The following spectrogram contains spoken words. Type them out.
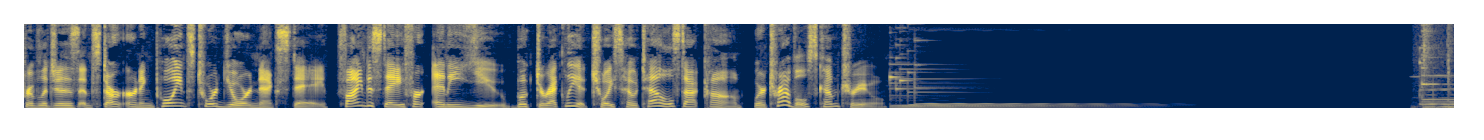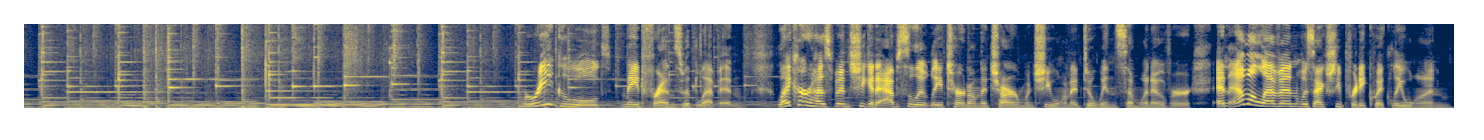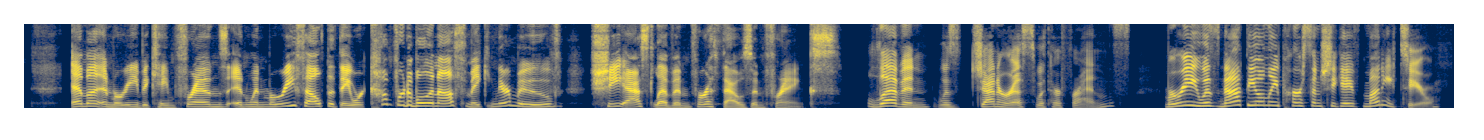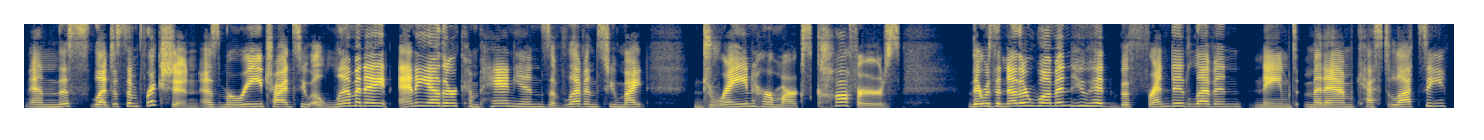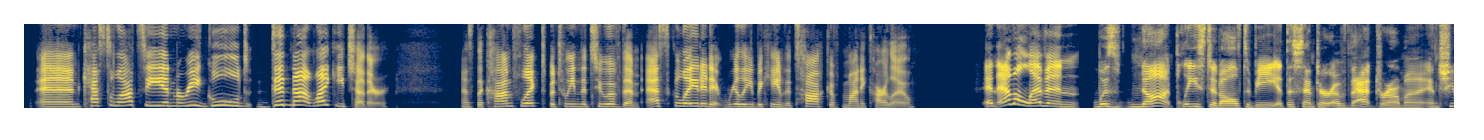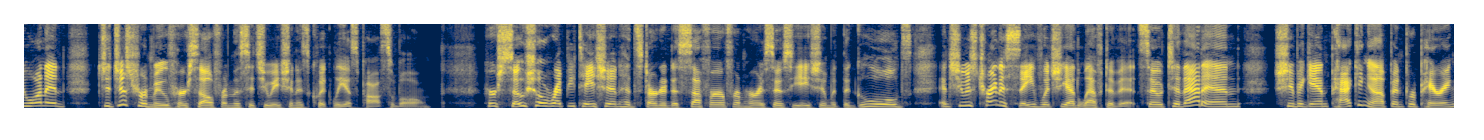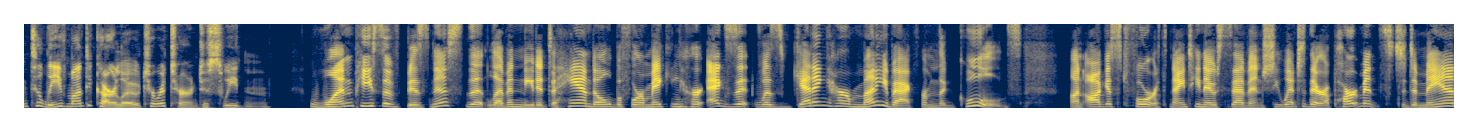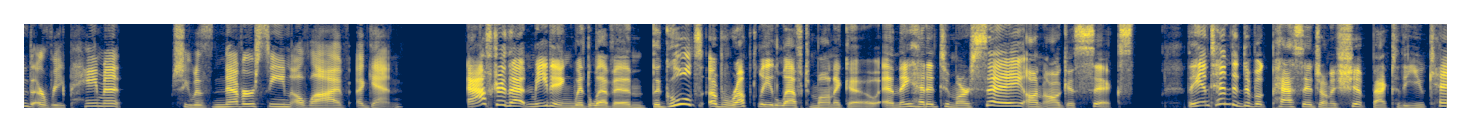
privileges and start earning points toward your next stay. Find a stay for any you. Book directly at choicehotels.com, where travels come true. Marie Gould made friends with Levin. Like her husband, she could absolutely turn on the charm when she wanted to win someone over. And Emma Levin was actually pretty quickly won. Emma and Marie became friends, and when Marie felt that they were comfortable enough making their move, she asked Levin for a thousand francs. Levin was generous with her friends. Marie was not the only person she gave money to, and this led to some friction as Marie tried to eliminate any other companions of Levin's who might drain her Mark's coffers. There was another woman who had befriended Levin named Madame Castellazzi, and Castellazzi and Marie Gould did not like each other. As the conflict between the two of them escalated, it really became the talk of Monte Carlo. And Emma Levin was not pleased at all to be at the center of that drama, and she wanted to just remove herself from the situation as quickly as possible. Her social reputation had started to suffer from her association with the Goulds, and she was trying to save what she had left of it. So, to that end, she began packing up and preparing to leave Monte Carlo to return to Sweden. One piece of business that Levin needed to handle before making her exit was getting her money back from the Goulds. On August 4th, 1907, she went to their apartments to demand a repayment. She was never seen alive again. After that meeting with Levin, the Goulds abruptly left Monaco and they headed to Marseille on August 6th. They intended to book passage on a ship back to the UK,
